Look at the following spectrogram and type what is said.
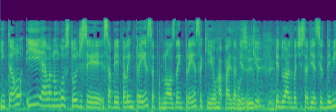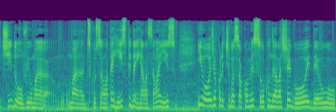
Então, e ela não gostou de ser, saber pela imprensa, por nós da imprensa, que o rapaz havia. Vocês que o Eduardo Batista havia sido demitido. Houve uma, uma discussão até ríspida em relação a isso. E hoje a coletiva só começou quando ela chegou e deu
